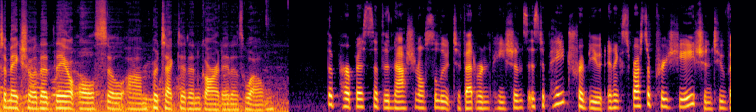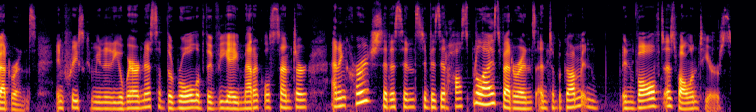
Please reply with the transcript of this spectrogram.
to make sure that they're also um, protected and guarded as well. The purpose of the National Salute to Veteran Patients is to pay tribute and express appreciation to veterans, increase community awareness of the role of the VA Medical Center, and encourage citizens to visit hospitalized veterans and to become in- involved as volunteers.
